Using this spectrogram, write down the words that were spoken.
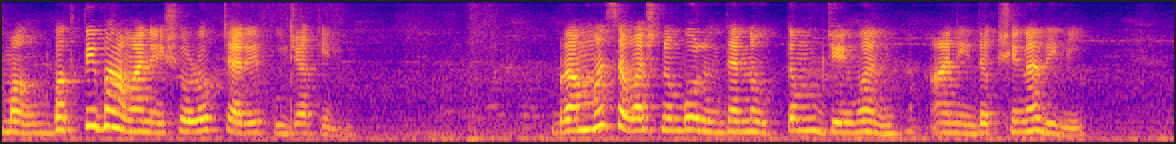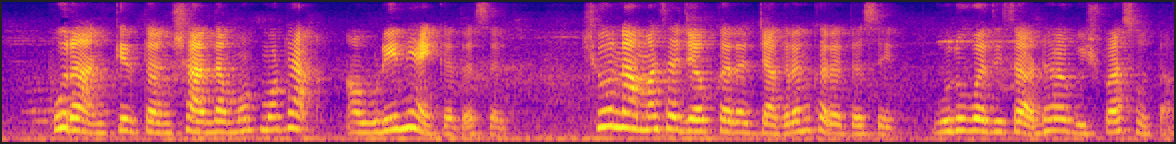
मग भक्तिभावाने षोडोपचारे पूजा केली. ब्राह्मण बोलून त्यांना उत्तम जेवण आणि दक्षिणा दिली. पुराण कीर्तन शारदा मोठमोठ्या आवडीने ऐकत असत. शिवनामाचा जप करत जागरण करत असे. गुरुवर तिचा अढळ विश्वास होता.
